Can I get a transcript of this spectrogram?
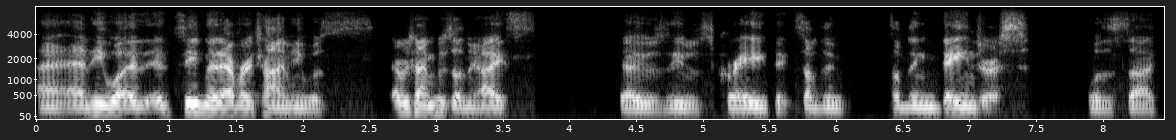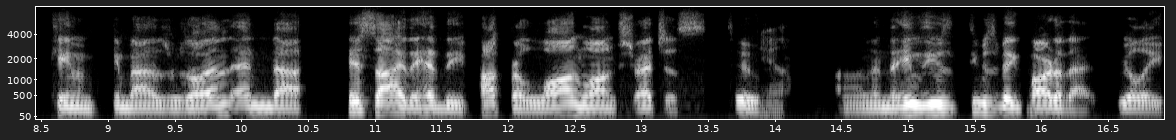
and he was. It seemed that every time he was, every time he was on the ice, yeah, he was he was creating something something dangerous was uh, came came out as a result. And and uh, his side, they had the puck for long long stretches too. Yeah. Um, and he, he was he was a big part of that. Really,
